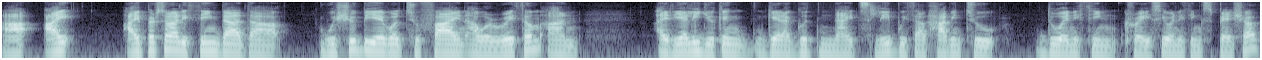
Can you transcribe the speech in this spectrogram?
Uh, I I personally think that uh, we should be able to find our rhythm and ideally you can get a good night's sleep without having to do anything crazy or anything special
